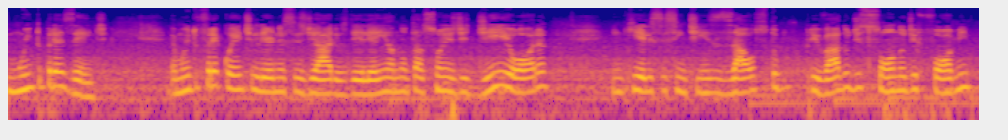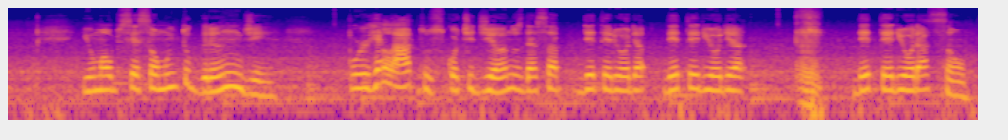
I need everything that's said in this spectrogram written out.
muito presente. É muito frequente ler nesses diários dele em anotações de dia e hora em que ele se sentia exausto, privado de sono, de fome e uma obsessão muito grande por relatos cotidianos dessa deteriora, deteriora, deterioração.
